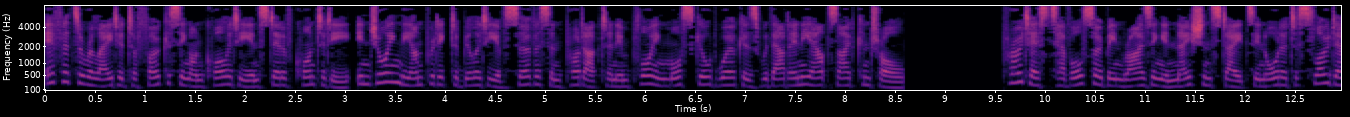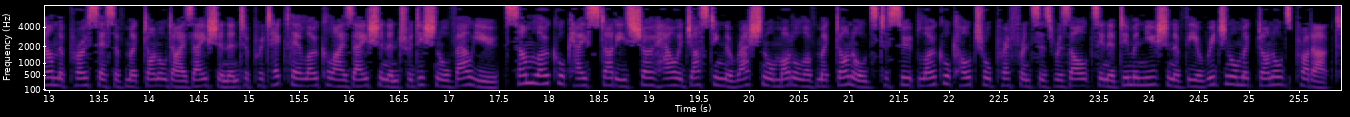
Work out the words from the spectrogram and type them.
Efforts are related to focusing on quality instead of quantity, enjoying the unpredictability of service and product and employing more skilled workers without any outside control. Protests have also been rising in nation-states in order to slow down the process of McDonaldization and to protect their localization and traditional value. Some local case studies show how adjusting the rational model of McDonald's to suit local cultural preferences results in a diminution of the original McDonald's product.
